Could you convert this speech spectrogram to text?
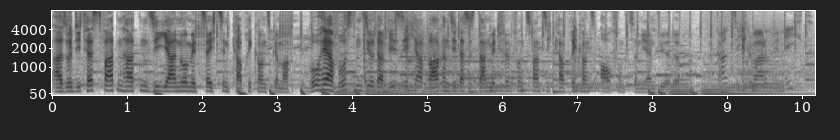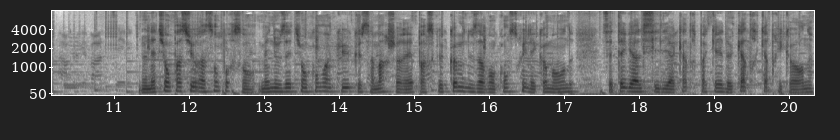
Also die Testfahrten hatten Sie ja nur mit 16 Capricorns gemacht. Woher wussten Sie oder wie sicher waren Sie, dass es dann mit 25 Capricorns auch funktionieren würde? Ganz sicher waren wir nicht. Nous n'étions pas sûrs à 100%, mais nous étions convaincus que ça marcherait parce que comme nous avons construit les commandes, c'est égal s'il y a 4 paquets de 4 Capricornes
